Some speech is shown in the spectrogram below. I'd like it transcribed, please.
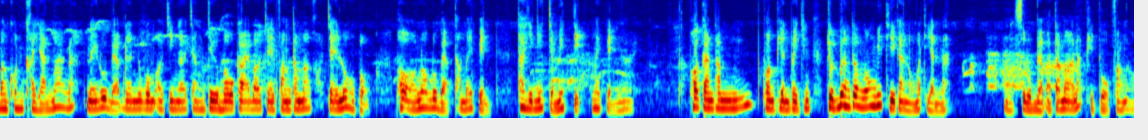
บางคนขยันมากนะ ในรูปแบบเดินโยกมเอาจริงเอาจังเจอเบากายเบาใจฟังธรรมะเข้าใจโล่งโปร่งพอออกนอกรูปแบบทำไม่เป็น ถ้าอย่างนี้จะไม่ติดไม่เป็นง่าย เพราะการทำความเพียรไปจึงจุดเบื้องต้นของวิธีการหลวงพ่อเทียนนะ สรุปแบบอัตมานะผิดถูกฟังเอา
